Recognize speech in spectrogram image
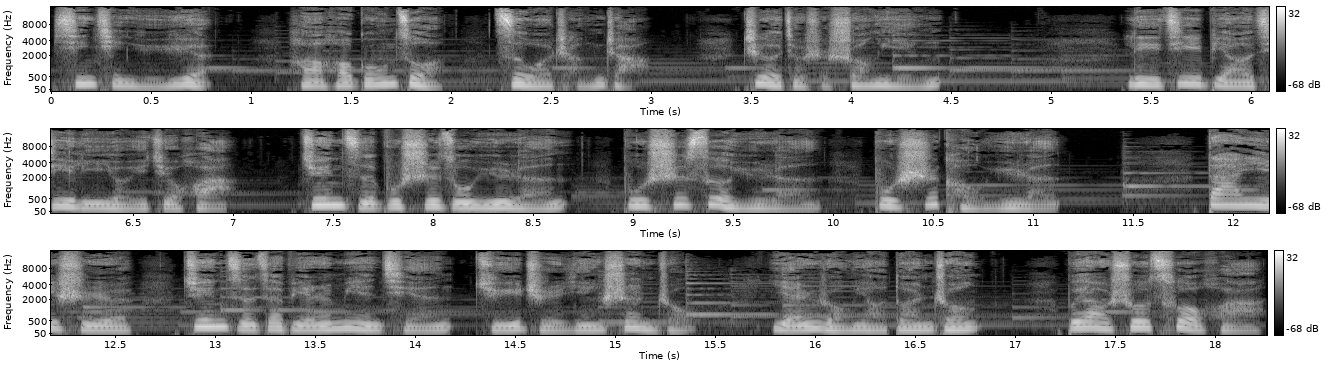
心情愉悦，好好工作，自我成长，这就是双赢。《礼记表记》里有一句话：“君子不失足于人，不失色于人，不失口于人。”大意是，君子在别人面前举止应慎重，言容要端庄，不要说错话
